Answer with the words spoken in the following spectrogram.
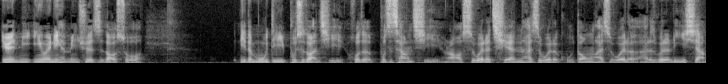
因为你因为你很明确的知道说。你的目的不是短期或者不是长期，然后是为了钱，还是为了股东，还是为了还是为了理想，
